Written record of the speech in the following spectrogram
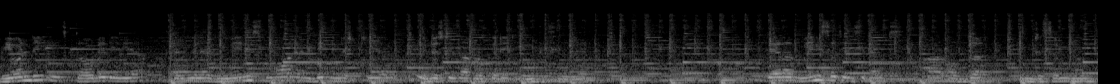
Bhiwandi is crowded area as well as many small and big industrial industries are located in this area. There are many such incidents are observed in recent months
